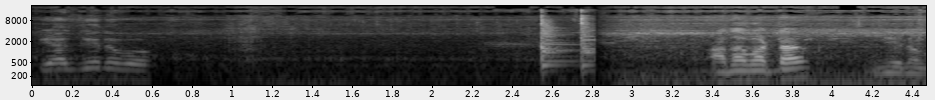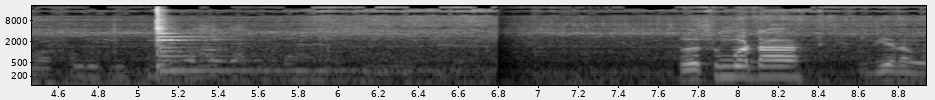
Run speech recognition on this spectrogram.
পেঁয়াজ দিয়ে নেব। আদা বাটা দিয়ে নেব। রসুন বাটা দিয়ে নেব।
